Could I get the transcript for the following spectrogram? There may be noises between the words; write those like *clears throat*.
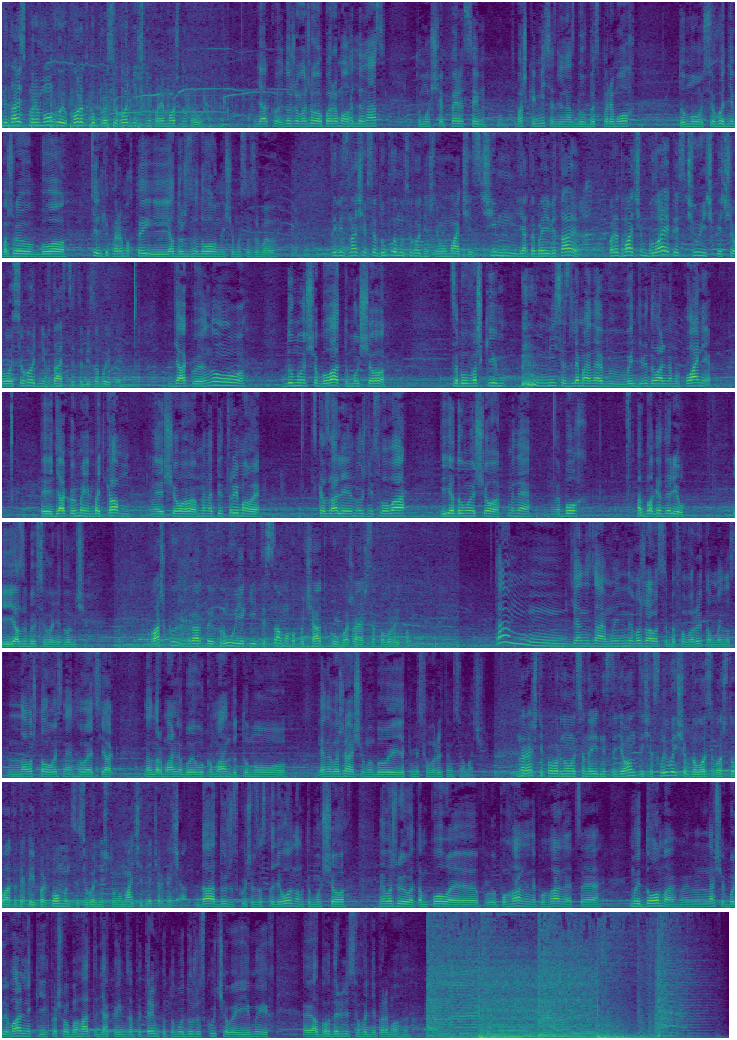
Вітаю з перемогою. Коротко про сьогоднішню переможну гру. Дякую. Дуже важлива перемога для нас, тому що перед цим важкий місяць для нас був без перемог. Тому сьогодні важливо було тільки перемогти, і я дуже задоволений, що ми це зробили. Ти відзначився дуплем у сьогоднішньому матчі. З чим я тебе і вітаю. Перед матчем була якась чуєчка, що сьогодні вдасться тобі забити. Дякую. Ну, думаю, що була, тому що це був важкий *clears throat* місяць для мене в індивідуальному плані. Е, Дякую моїм батькам, е, що мене підтримали, сказали нужні слова. І я думаю, що мене Бог отблагодарив. І я забив сьогодні два м'ячі. Важко грати гру, якій ти з самого початку вважаєшся фаворитом. Там, я не знаю, ми не вважали себе фаворитом, ми налаштовувалися на інгулець як на нормальну бойову команду, тому я не вважаю, що ми були якимось фаворитом в цьому матчі. Нарешті повернулися на рідний стадіон. Ти щасливий, що вдалося влаштувати такий перформанс у сьогоднішньому матчі для черкачан. Да, дуже скучив за стадіоном, тому що неважливо там поле погане, непогане. Це ми вдома, наші болівальники, їх прийшло багато. Дякую їм за підтримку, тому дуже скучили і ми їх е, отблагодарили сьогодні перемогою.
